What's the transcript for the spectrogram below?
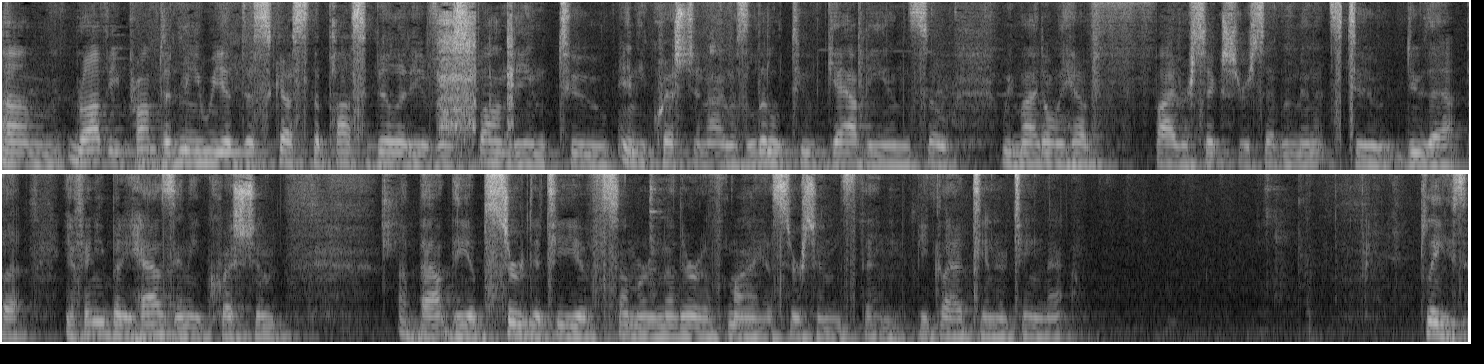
Um, Ravi prompted me. We had discussed the possibility of responding to any question. I was a little too gabby, and so we might only have five or six or seven minutes to do that. But if anybody has any question about the absurdity of some or another of my assertions, then be glad to entertain that. Please.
